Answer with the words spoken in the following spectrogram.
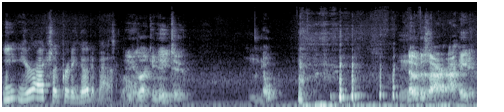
you, you're actually pretty good at and basketball. he's like you need to nope no desire i hate it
